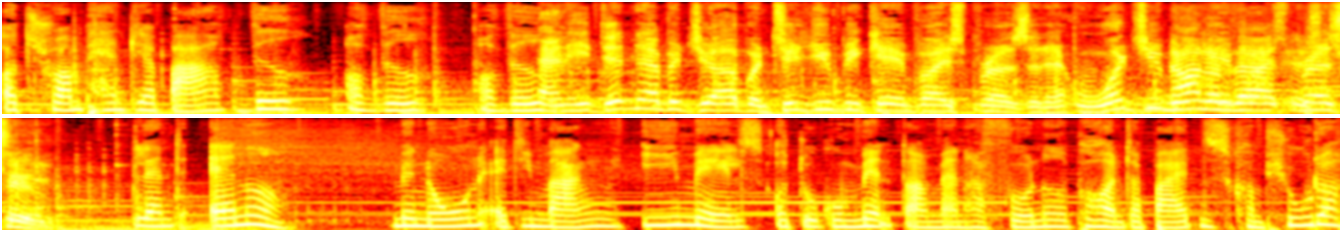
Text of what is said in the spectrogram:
og Trump han bliver bare ved og ved og ved. And he didn't have a job until you became vice president. And once you None became vice president... Blandt andet med nogle af de mange e-mails og dokumenter, man har fundet på Hunter Bidens computer,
